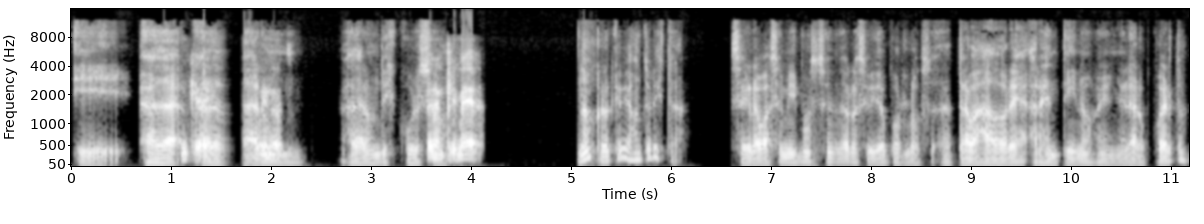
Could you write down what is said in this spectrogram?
y a, da- Ok. a dar Bueno, un, a dar un pero en discurso. primera. No, creo que viajó un turista. Se grabó a sí mismo siendo recibido por los eh, trabajadores argentinos en el aeropuerto,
